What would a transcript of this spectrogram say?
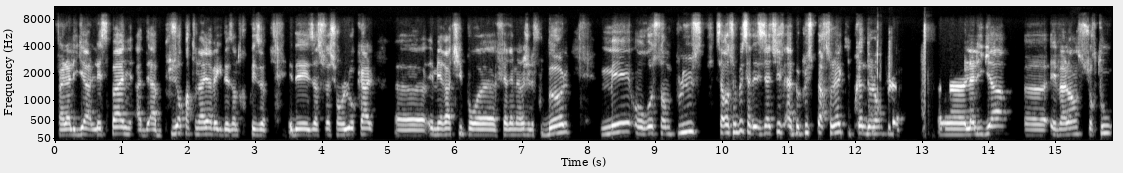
enfin la Liga, l'Espagne a, plusieurs partenariats avec des entreprises et des associations locales Emirati pour faire émerger le football, mais on ressemble plus, ça ressemble plus à des initiatives un peu plus personnelles qui prennent de l'ampleur. la Liga et Valence surtout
